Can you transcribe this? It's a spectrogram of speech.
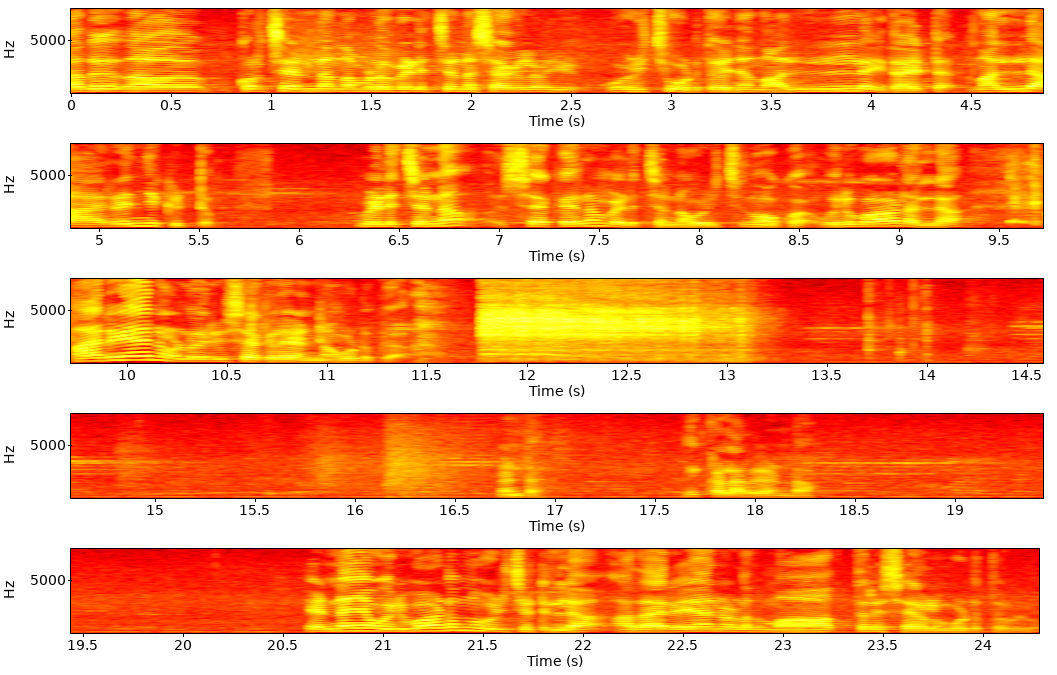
അത് കുറച്ച് എണ്ണ നമ്മൾ വെളിച്ചെണ്ണ ശകലം ഒഴിച്ചു കൊടുത്തു കഴിഞ്ഞാൽ നല്ല ഇതായിട്ട് നല്ല അരഞ്ഞ് കിട്ടും. വെളിച്ചെണ്ണ ശകലം വെളിച്ചെണ്ണ ഒഴിച്ച് നോക്കുക. ഒരുപാടല്ല അരയാനുള്ള ഒരു ശകലം എണ്ണ കൊടുക്കുക. കണ്ടോ? ഈ കളർ കണ്ടോ? എണ്ണ ഞാൻ ഒരുപാടൊന്നും ഒഴിച്ചിട്ടില്ല. അത് അരയാനുള്ളത് മാത്രമേ ശകലം കൊടുത്തുള്ളൂ.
